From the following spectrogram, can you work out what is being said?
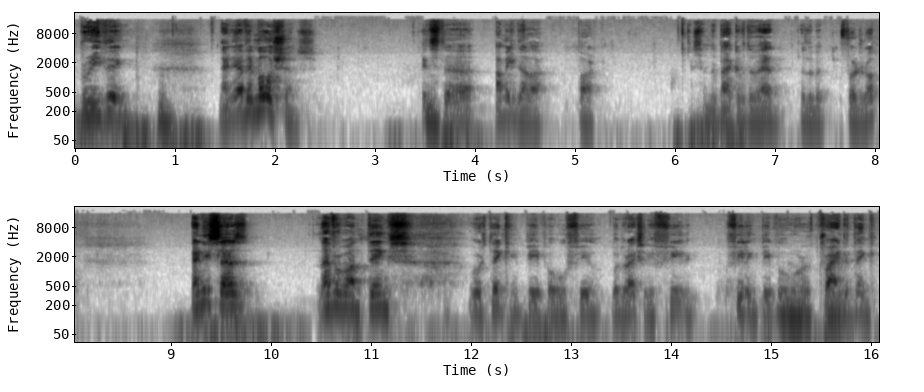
breathing. Hmm. Then you have emotions. It's the amygdala part. It's in the back of the head, a little bit further up. And he says, everyone thinks we're thinking people who feel, but we're actually feeling, feeling people who are trying to think.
